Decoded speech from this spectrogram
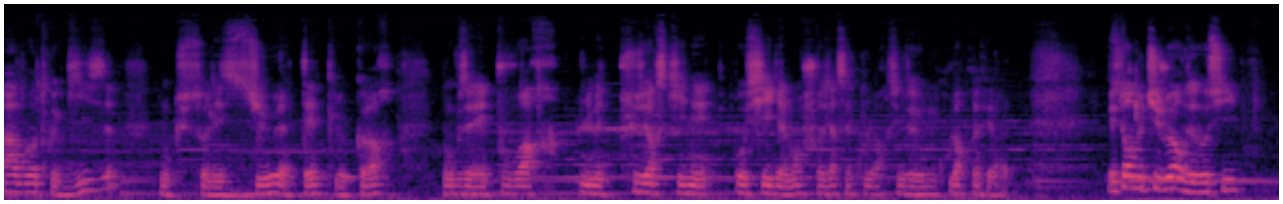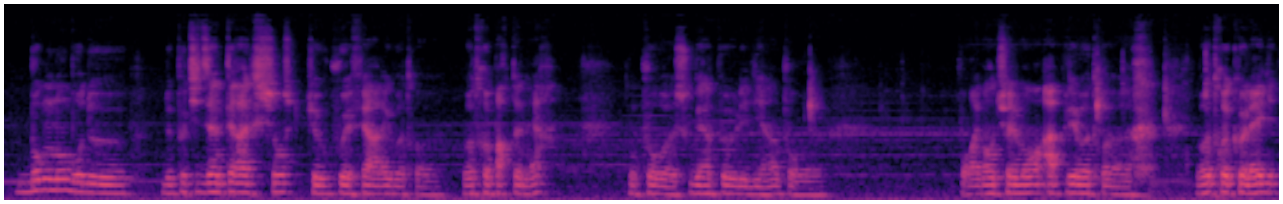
à votre guise. Donc sur les yeux, la tête, le corps. Donc vous allez pouvoir lui mettre plusieurs skins et aussi également choisir sa couleur si vous avez une couleur préférée. Étant multijoueur, vous avez aussi bon nombre de, petites interactions que vous pouvez faire avec votre, votre partenaire. Donc pour euh, souder un peu les liens, pour, euh, pour éventuellement appeler votre, votre collègue.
